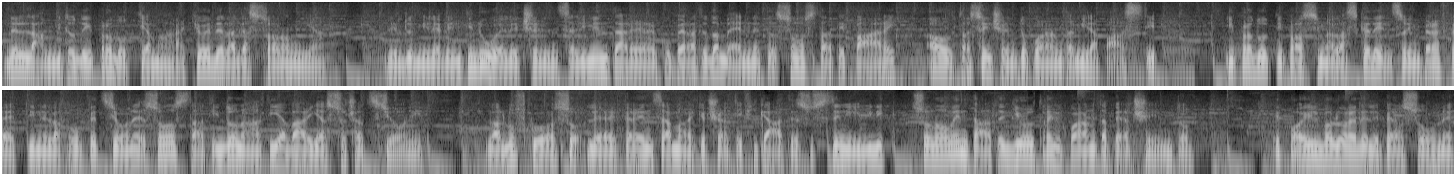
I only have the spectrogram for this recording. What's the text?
nell'ambito dei prodotti a marchio e della gastronomia. Nel 2022 le eccedenze alimentari recuperate da Bennett sono state pari a oltre 640.000 pasti. I prodotti prossimi alla scadenza o imperfetti nella confezione sono stati donati a varie associazioni. L'anno scorso le referenze a marche certificate sostenibili sono aumentate di oltre il 40%. E poi il valore delle persone,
